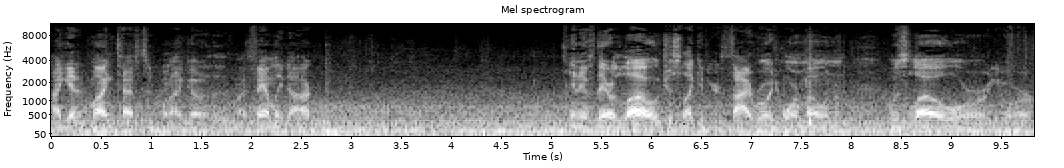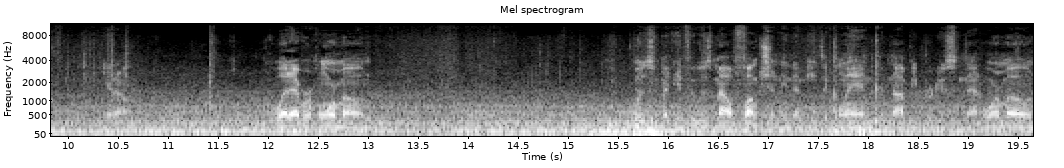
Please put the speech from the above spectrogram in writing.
I get mine tested when I go to the, my family doc and if they're low, just like if your thyroid hormone was low or your, you know, whatever hormone was, if it was malfunctioning, that means a gland could not be producing that hormone.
